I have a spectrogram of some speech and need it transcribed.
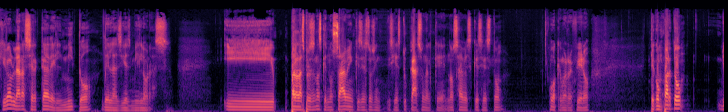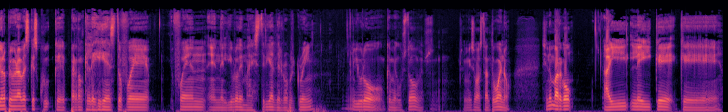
quiero hablar acerca del mito de las 10.000 horas. Y para las personas que no saben qué es esto, si, es tu caso en el que no sabes qué es esto o a qué me refiero, te comparto. Yo la primera vez que, perdón, que leí esto fue, fue en, el libro de Maestría de Robert Greene. Un libro que me gustó, pues, se me hizo bastante bueno. Sin embargo, ahí leí que, que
